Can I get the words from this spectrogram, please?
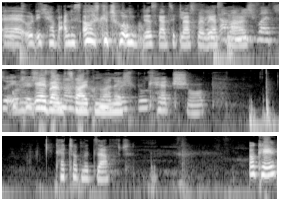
äh, und ich habe alles ausgetrunken, das ganze Glas beim ersten Aber Mal. nicht, weil es so eklig ist. Beim zweiten Mal nicht. Ketchup. Ketchup mit Saft. Okay.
